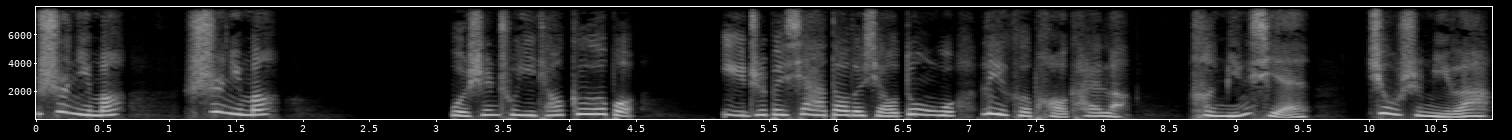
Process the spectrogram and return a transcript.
是你吗？是你吗？”我伸出一条胳膊。一只被吓到的小动物立刻跑开了，很明显就是米拉。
